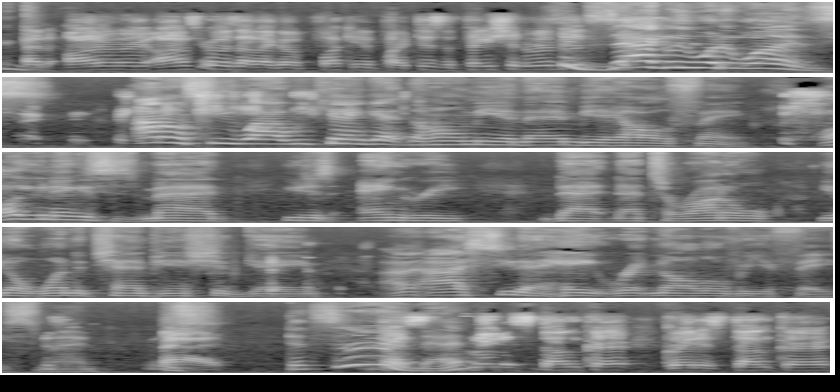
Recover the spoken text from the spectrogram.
an honorary Oscar was that like a fucking participation ribbon? That's exactly what it was. I don't see why we can't get the homie in the NBA Hall of Fame. All you niggas is mad. You just angry that that Toronto, you know, won the championship game. I, I see the hate written all over your face, man. Mad. That's all right, Best- man. Greatest dunker, greatest dunker,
